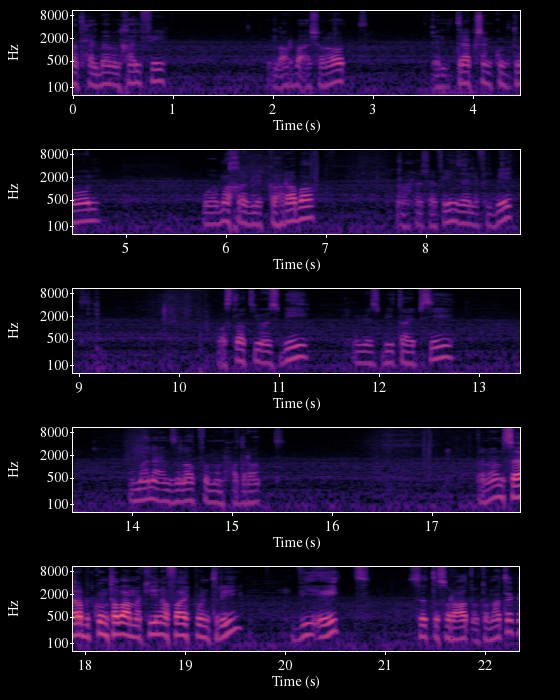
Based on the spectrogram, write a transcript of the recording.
فتح الباب الخلفي الأربع إشارات ال traction control ومخرج للكهرباء إحنا شايفين زي اللي في البيت. وصلات يو اس بي يو اس بي تايب سي ومنع انزلاق في المنحدرات. تمام؟ السيارة بتكون طبعا ماكينة 5.3 V8 ست سرعات أوتوماتيك.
